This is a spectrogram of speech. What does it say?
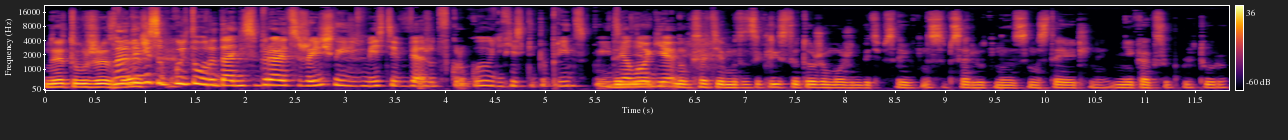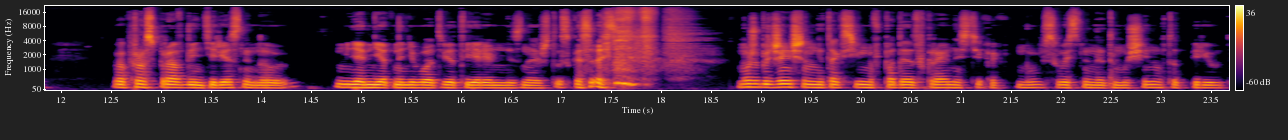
Но это уже, знаешь... Ну, это не субкультура, да, не собираются женщины и вместе вяжут в кругу, и у них есть какие-то принципы, идеология. Да нет, ну, кстати, мотоциклисты тоже может быть абсолютно, абсолютно самостоятельны, не как субкультура. Вопрос, правда, интересный, но у меня нет на него ответа, я реально не знаю, что сказать. Может быть, женщины не так сильно впадают в крайности, как свойственно это мужчинам в тот период.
